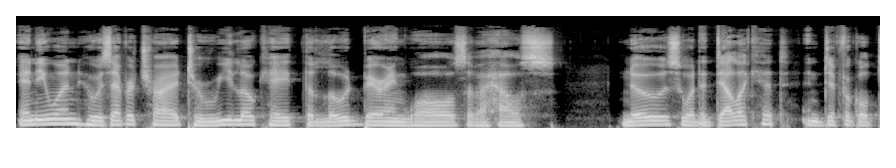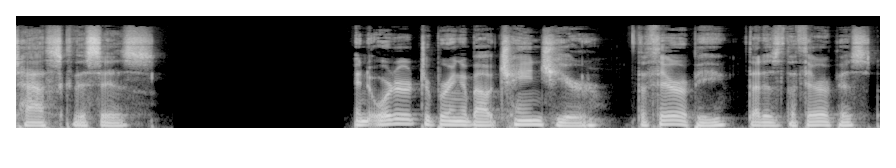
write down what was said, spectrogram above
Anyone who has ever tried to relocate the load bearing walls of a house knows what a delicate and difficult task this is. In order to bring about change here, the therapy, that is, the therapist,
